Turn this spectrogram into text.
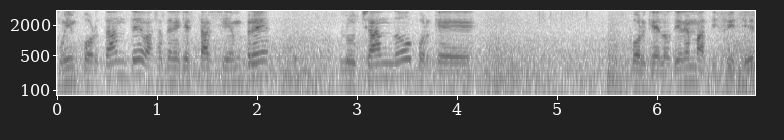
muy importante, vas a tener que estar siempre luchando porque, porque lo tienes más difícil.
